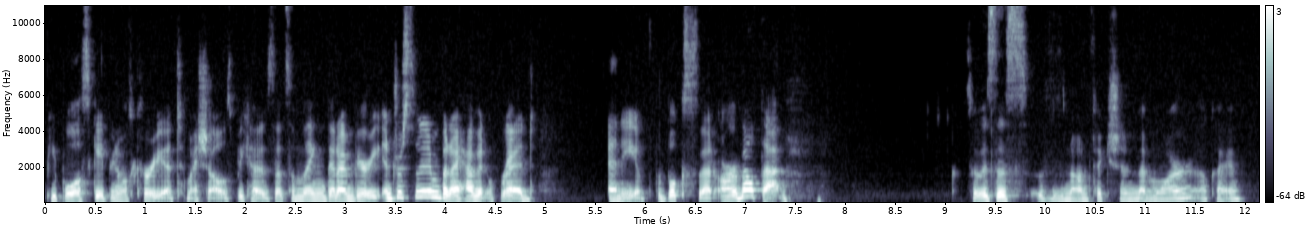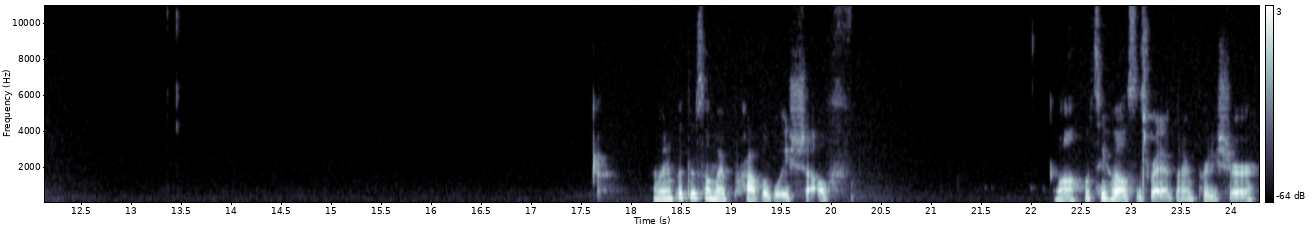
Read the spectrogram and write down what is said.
people escaping North Korea to my shelves because that's something that I'm very interested in, but I haven't read any of the books that are about that. So is this, this is nonfiction memoir? Okay. I'm going to put this on my probably shelf. Well, let's see who else has read it, but I'm pretty sure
